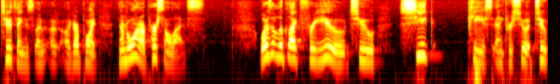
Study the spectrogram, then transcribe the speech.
two things, like our point. Number one, our personal lives. What does it look like for you to seek peace and pursue it? To,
